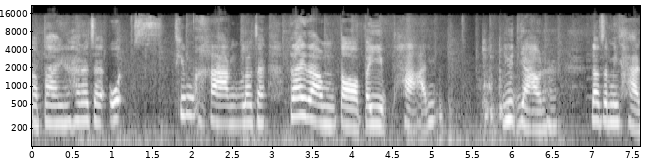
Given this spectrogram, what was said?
ต่อไปนะคะเราจะโอ๊ยทิมคางเราจะไล่รำต่อไปหยิบฐาน ยืดยาวนะคะ เราจะมีฐาน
